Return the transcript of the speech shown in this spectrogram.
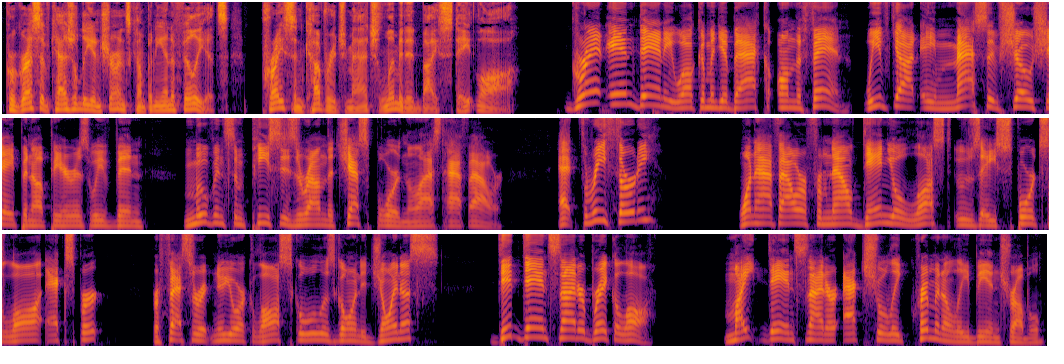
Progressive Casualty Insurance Company and Affiliates. Price and coverage match limited by state law. Grant and Danny welcoming you back on the fan. We've got a massive show shaping up here as we've been moving some pieces around the chessboard in the last half hour. At 3:30, one half hour from now, Daniel Lust, who's a sports law expert, professor at New York Law School, is going to join us. Did Dan Snyder break a law? Might Dan Snyder actually criminally be in trouble?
